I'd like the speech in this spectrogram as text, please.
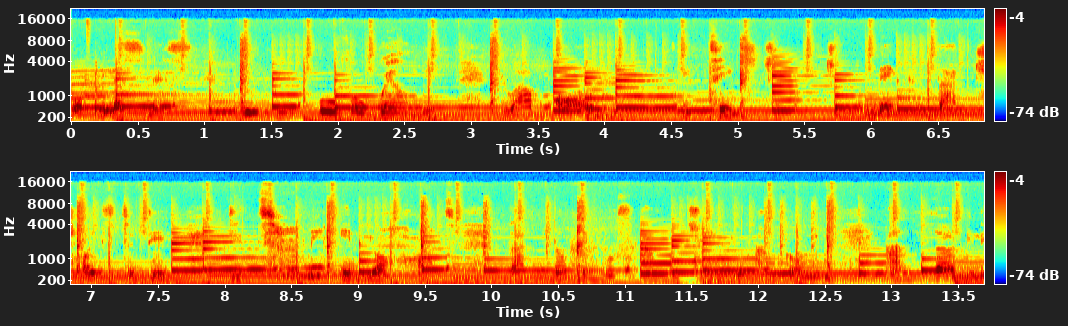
hopelessness will be overwhelming. You have all it takes to, to make that choice today. Determine in your heart that nothing will stand between you and God. And thirdly,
